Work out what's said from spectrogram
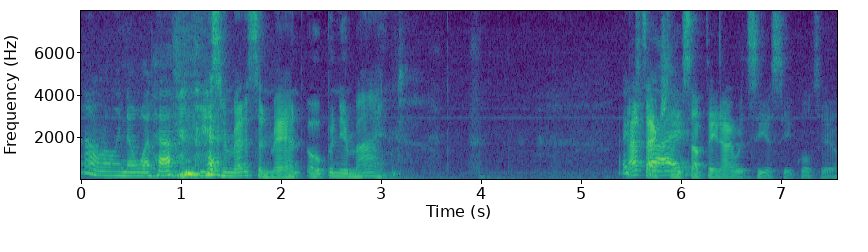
I don't really know what happened Use there. your medicine, man. Open your mind. I That's actually something I would see a sequel to.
